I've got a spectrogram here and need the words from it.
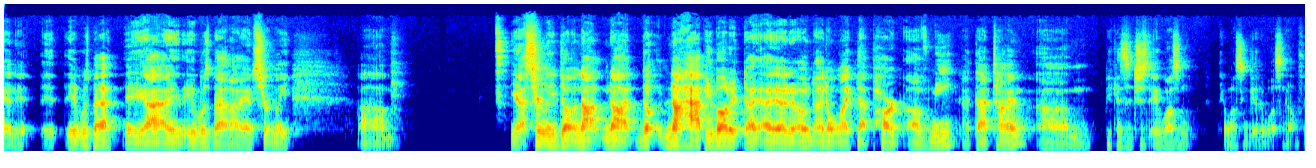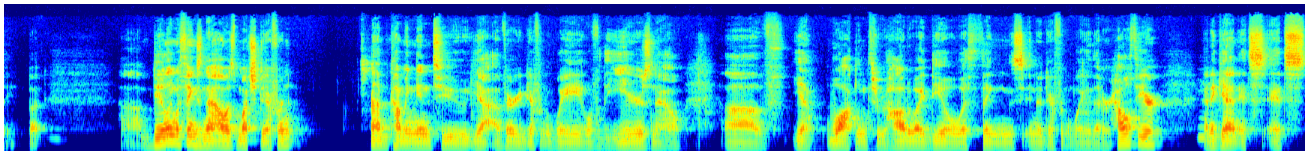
And it, it, it was bad. I, it was bad. I certainly, um, yeah, certainly don't not not don't, not happy about it. I, I, I don't I don't like that part of me at that time um, because it just it wasn't it wasn't good. It wasn't healthy. But um, dealing with things now is much different. I'm coming into yeah a very different way over the years now of yeah walking through how do I deal with things in a different way that are healthier. And again, it's it's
